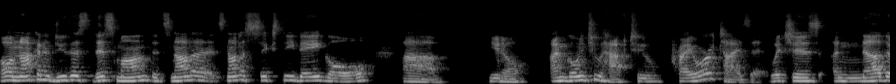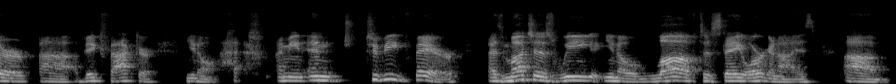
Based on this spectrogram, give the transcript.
oh, I'm not going to do this this month. It's not a, it's not a 60 day goal uh, you know, I'm going to have to prioritize it, which is another uh, big factor. You know, I mean, and to be fair, as much as we, you know, love to stay organized, um,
